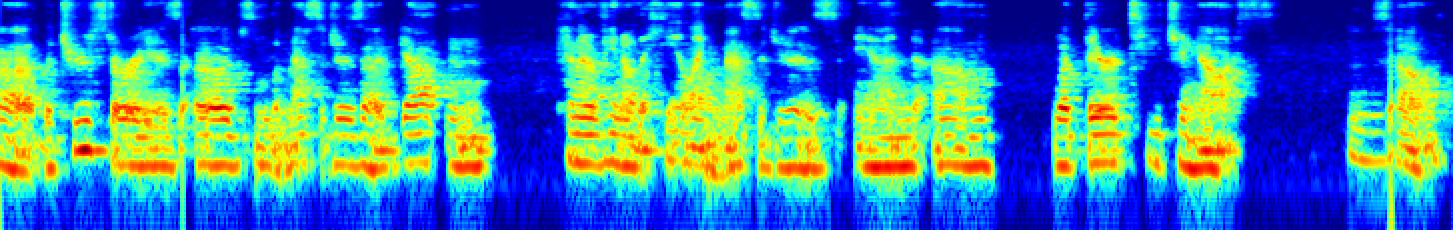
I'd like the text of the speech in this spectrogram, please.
uh, the true stories of some of the messages I've gotten, kind of you know the healing messages and um, what they're teaching us. Mm-hmm. So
